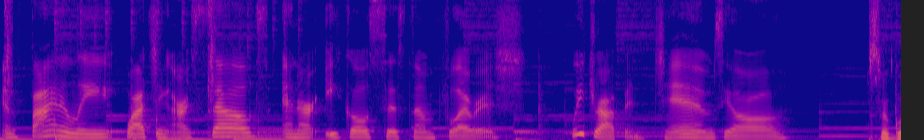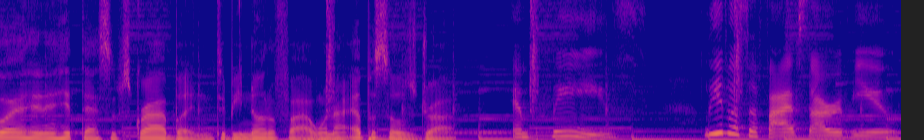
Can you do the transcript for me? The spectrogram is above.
And finally, watching ourselves and our ecosystem flourish. We dropping gems, y'all. So go ahead and hit that subscribe button to be notified when our episodes drop. And please leave us a five star review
